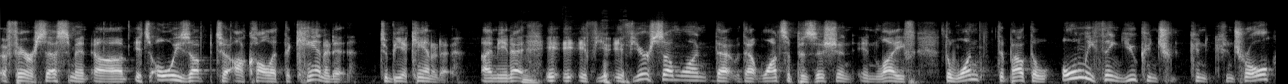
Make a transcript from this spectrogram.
a fair assessment. Um, it's always up to I'll call it the candidate to be a candidate. I mean, mm. if you if you're someone that that wants a position in life, the one about the only thing you can can control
